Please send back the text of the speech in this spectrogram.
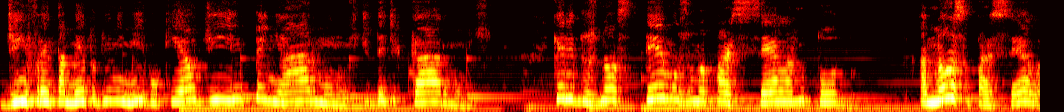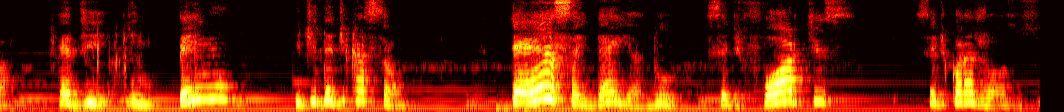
de enfrentamento do inimigo, que é o de empenharmos-nos, de dedicarmos-nos. Queridos, nós temos uma parcela no todo. A nossa parcela é de empenho e de dedicação. É essa ideia do ser de fortes, ser de corajosos.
